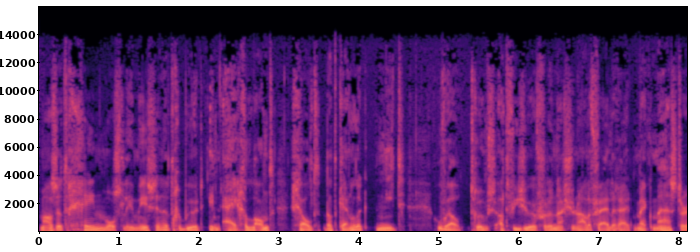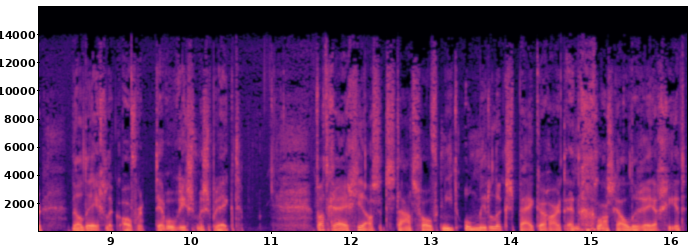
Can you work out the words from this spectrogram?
Maar als het geen moslim is en het gebeurt in eigen land, geldt dat kennelijk niet. Hoewel Trumps adviseur voor de nationale veiligheid McMaster wel degelijk over terrorisme spreekt. Wat krijg je als het staatshoofd niet onmiddellijk spijkerhard en glashelder reageert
